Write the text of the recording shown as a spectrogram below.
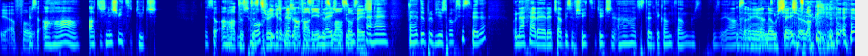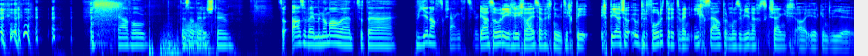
Ja, voll. Er so, aha, ah, das ist nicht Schweizerdeutsch. So, Ah, das- ist das Hochdeutsch. triggert mich im Fall jedes Mal so fest. Hä, hä, du probierst Hochdeutsch zu reden. Und nachher äh, redest du etwas auf Schweizerdeutsch und ah, das klingt ganz anders. Also, ja, Also, ich die ja, no shit. Sherlock. Ja, voll. Das an Oh. dieser Stelle. So, also wenn wir nochmal äh, zu den Weihnachtsgeschenken zurück. ja, sorry, ich, ich weiß einfach nicht. Ich bin, ich bin ja schon überfordert, wenn ich selber muss ein Weihnachtsgeschenk an irgendwie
